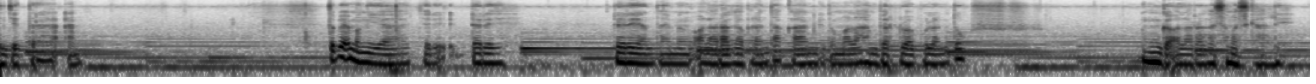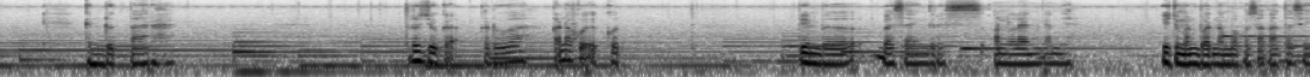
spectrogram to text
Pencitraan. Tapi emang iya jadi dari dari yang timing olahraga berantakan gitu malah hampir dua bulan itu enggak olahraga sama sekali. Gendut parah terus juga kedua kan aku ikut bimbel bahasa Inggris online kan ya. Ya cuman buat nambah kosakata sih.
